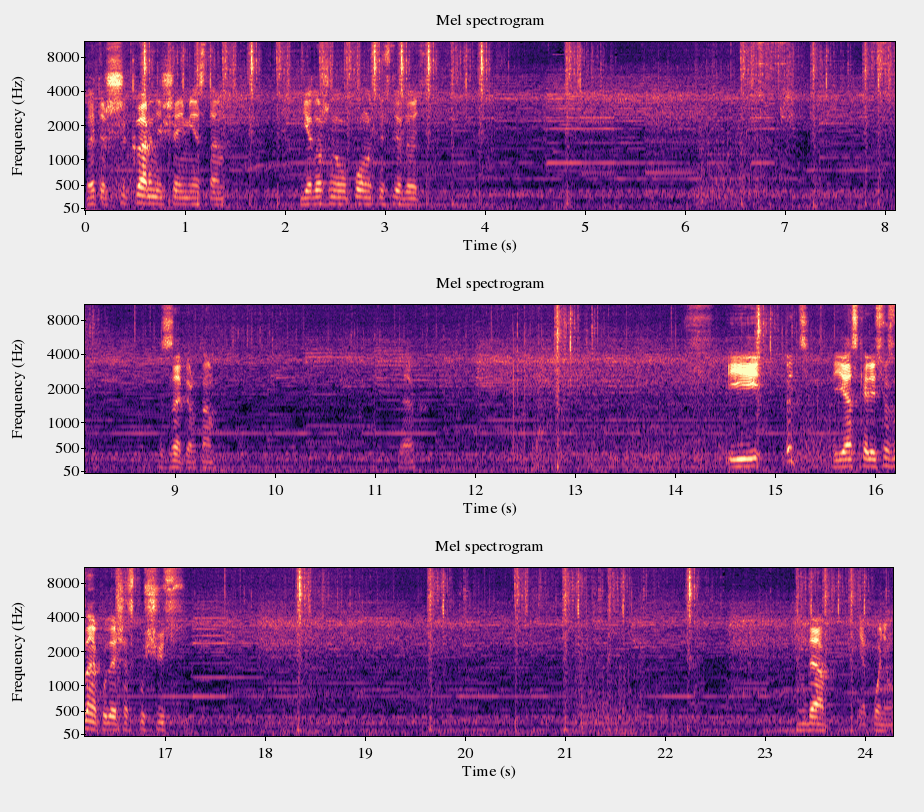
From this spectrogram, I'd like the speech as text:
Это шикарнейшее место. Я должен его полностью исследовать. Заперто. Так. И я, скорее всего, знаю, куда я сейчас спущусь. Да, я понял.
